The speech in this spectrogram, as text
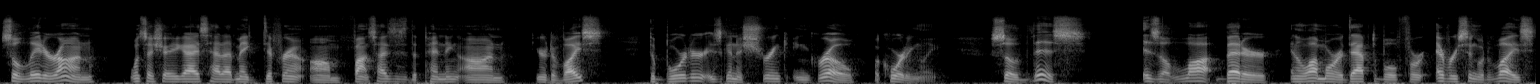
So later on, once I show you guys how to make different um, font sizes depending on your device, the border is going to shrink and grow accordingly. So this is a lot better and a lot more adaptable for every single device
